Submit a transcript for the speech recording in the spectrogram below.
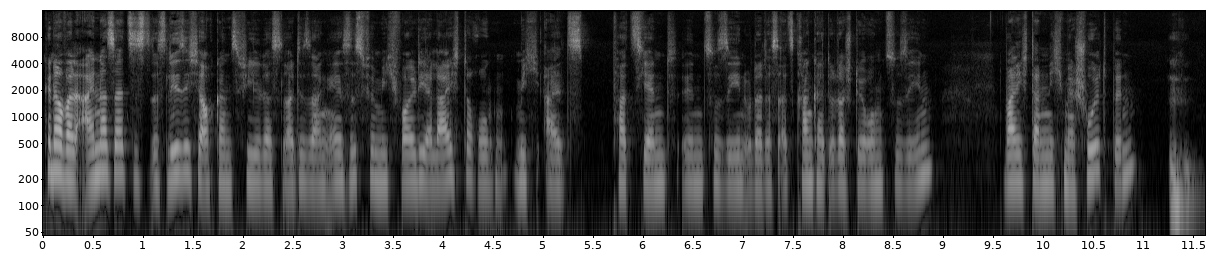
genau, weil einerseits ist, das lese ich ja auch ganz viel, dass Leute sagen, ey, es ist für mich voll die Erleichterung, mich als Patientin zu sehen oder das als Krankheit oder Störung zu sehen, weil ich dann nicht mehr schuld bin, Mhm.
